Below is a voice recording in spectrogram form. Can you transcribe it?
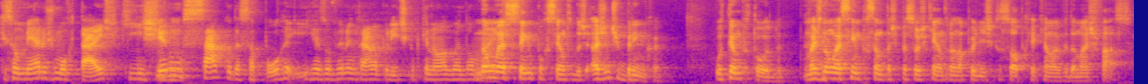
que são meros mortais, que encheram o saco dessa porra e resolveram entrar na política porque não aguentam mais. Não é 100% dos... A gente brinca o tempo todo, mas não é 100% das pessoas que entram na política só porque quer uma vida mais fácil.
